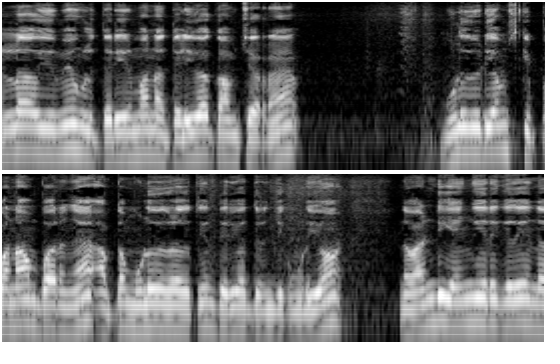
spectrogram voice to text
எல்லா வியூமே உங்களுக்கு தெரியுமா நான் தெளிவாக காமிச்சிடுறேன். முழு வீடியோவும் ஸ்கிப் பண்ணாமல் பாருங்கள் அப்போ தான் முழு விவரத்தையும் தெளிவாக தெரிஞ்சுக்க முடியும். இந்த வண்டி எங்கே இருக்குது? இந்த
